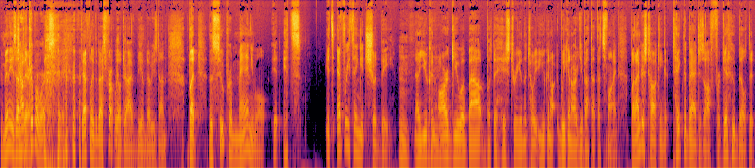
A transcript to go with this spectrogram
The Mini is up John there. Cooper works. Definitely the best front wheel drive BMW's done. But the Supra manual, it, it's it's everything it should be. Mm. Now you Mm-hmm. can argue about but the history and the toy you can we can argue about that that's fine. But I'm just talking take the badges off, forget who built it,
